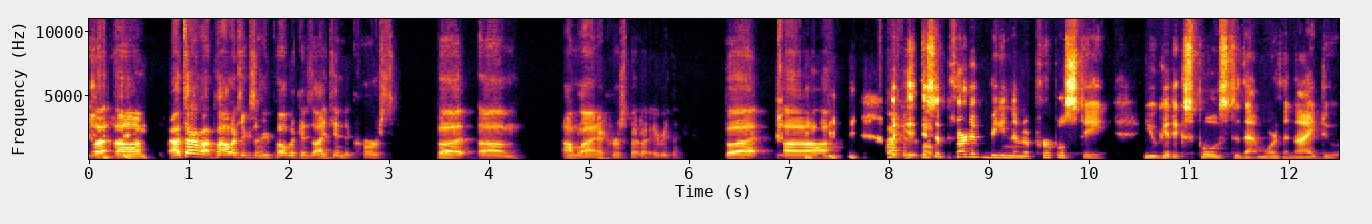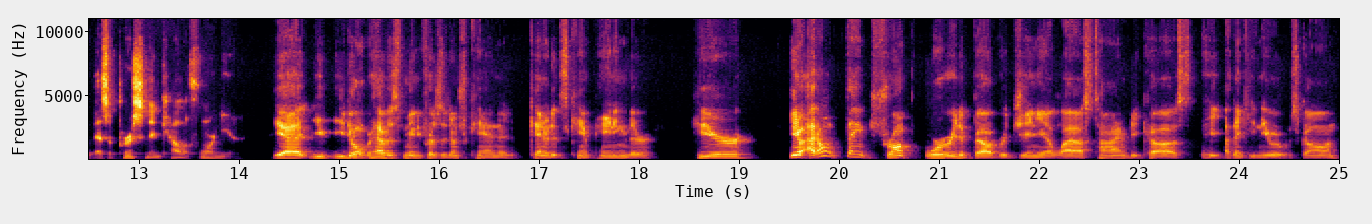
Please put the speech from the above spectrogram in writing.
But um, I talk about politics and Republicans. I tend to curse, but um, I'm lying. I curse about everything. But uh, but is it part of being in a purple state? You get exposed to that more than I do as a person in California. Yeah, you, you don't have as many presidential can- candidates campaigning there. Here, you know, I don't think Trump worried about Virginia last time because he, I think he knew it was gone.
